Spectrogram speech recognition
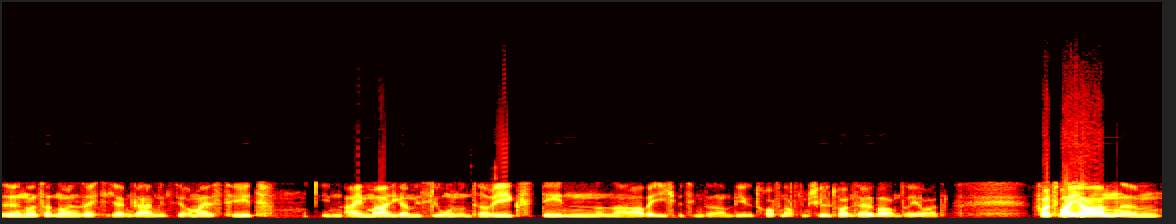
äh, 1969 ja im Geheimdienst ihrer Majestät in einmaliger Mission unterwegs. Den habe ich bzw. haben wir getroffen auf dem Schildhorn selber am Drehort. Vor zwei Jahren ähm,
